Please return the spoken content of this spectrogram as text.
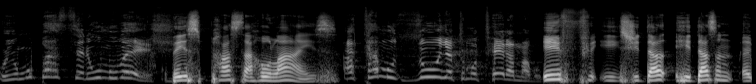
uyu mupasiteri w'umubeshi This pastor who lies, atamuzuye tumutera amabuye if he, she do, he doesn't uh,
